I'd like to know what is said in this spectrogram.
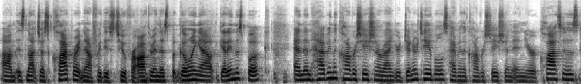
um, is not just clap right now for these two for authoring this, but going out, getting this book, and then having the conversation around your dinner tables, having the conversation in your classes,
